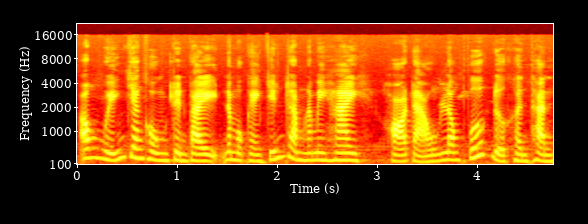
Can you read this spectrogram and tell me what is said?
Ông Nguyễn Văn Hùng trình bày năm 1952, họ đạo Long Phước được hình thành.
